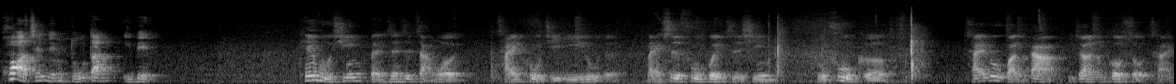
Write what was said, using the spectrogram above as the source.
化权能独当一面。天府星本身是掌握财富及衣禄的，乃是富贵之星，主富格，财富广大，比较能够守财。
